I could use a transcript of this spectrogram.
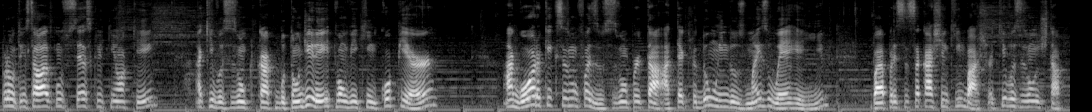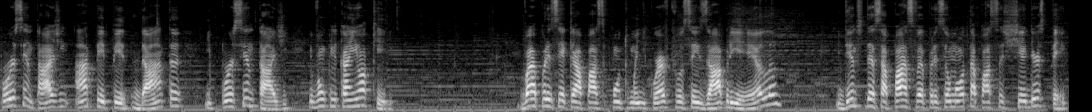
Pronto, instalado com sucesso, clique em OK. Aqui vocês vão clicar com o botão direito, vão vir aqui em copiar. Agora o que, que vocês vão fazer? Vocês vão apertar a tecla do Windows mais o R aí vai aparecer essa caixinha aqui embaixo. Aqui vocês vão digitar porcentagem, app data e porcentagem e vão clicar em OK. Vai aparecer aqui a pasta .minecraft, vocês abrem ela e dentro dessa pasta vai aparecer uma outra pasta Shaders Pack.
